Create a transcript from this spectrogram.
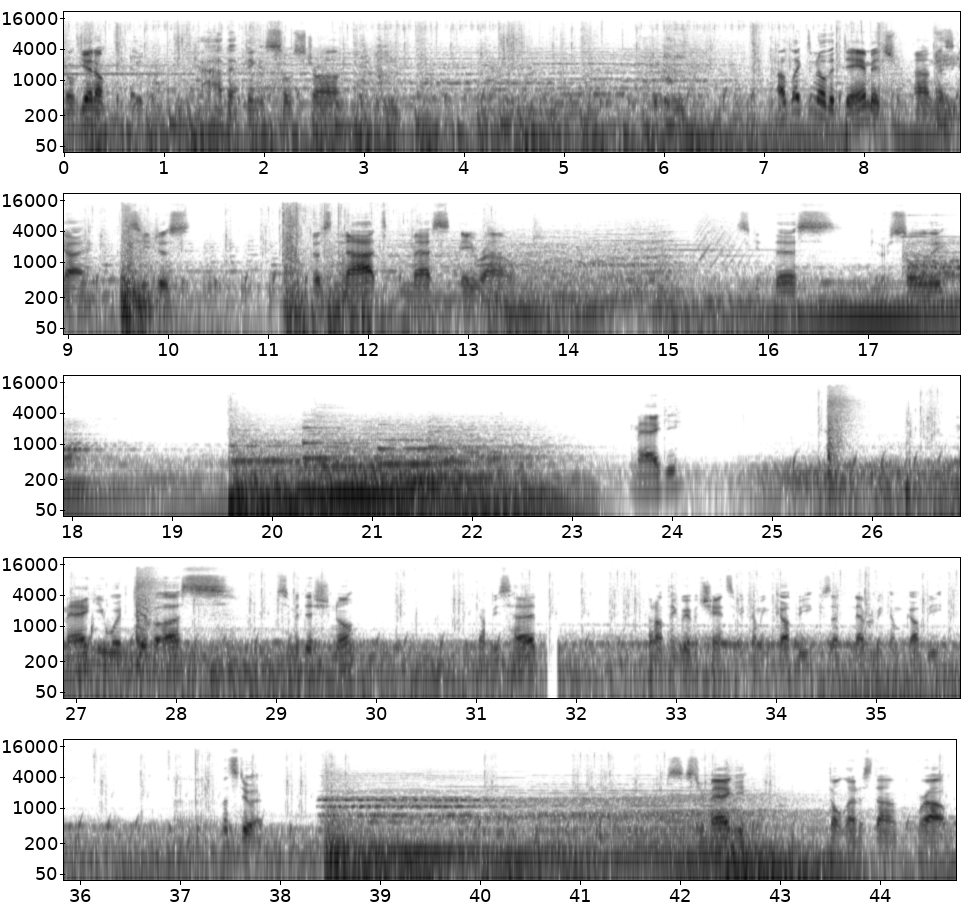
Go get him. God, that thing is so strong. I'd like to know the damage on this guy, just does not mess around. Let's get this, get our Soli. Maggie. Maggie would give us some additional. Guppy's head. I don't think we have a chance of becoming Guppy, because I've never become Guppy. Uh, let's do it. Maggie, don't let us down. We're out.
